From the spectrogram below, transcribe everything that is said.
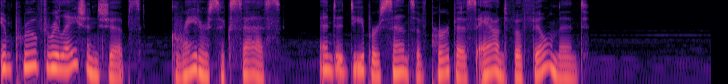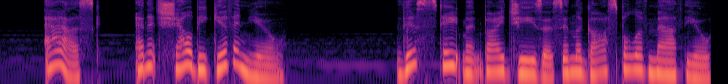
improved relationships, greater success, and a deeper sense of purpose and fulfillment. Ask, and it shall be given you. This statement by Jesus in the Gospel of Matthew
